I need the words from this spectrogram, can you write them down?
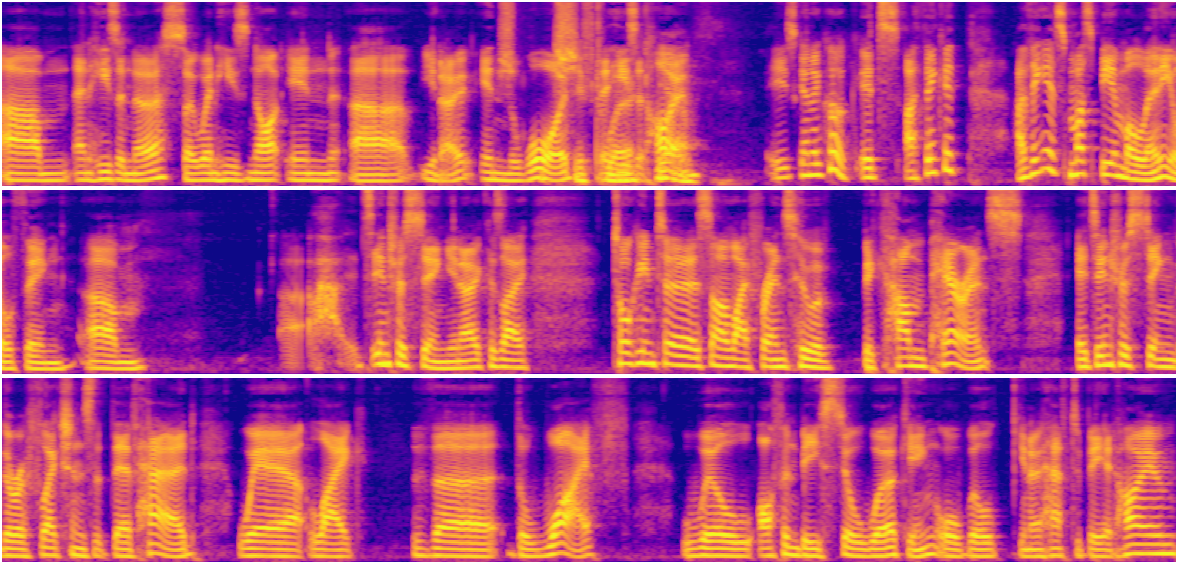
Um, and he's a nurse, so when he's not in, uh, you know, in the ward, shift that he's at home. yeah. He's going to cook. It's. I think it. I think it must be a millennial thing. Um, it's interesting, you know, because I talking to some of my friends who have become parents, it's interesting the reflections that they've had where like the the wife will often be still working or will, you know, have to be at home,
